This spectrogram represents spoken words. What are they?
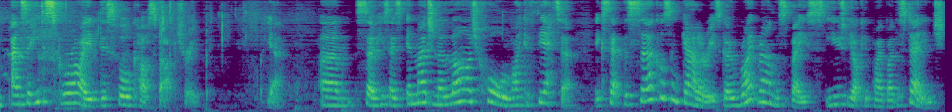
and so he described this forecast factory. Yeah. Um, so he says, imagine a large hall like a theatre, except the circles and galleries go right round the space usually occupied by the stage.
